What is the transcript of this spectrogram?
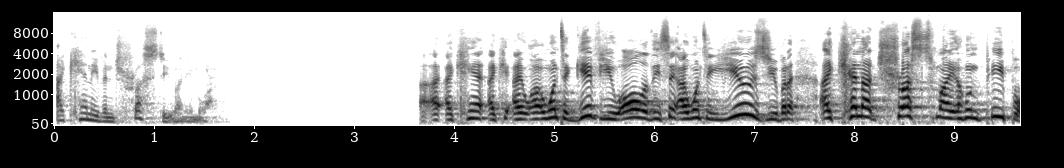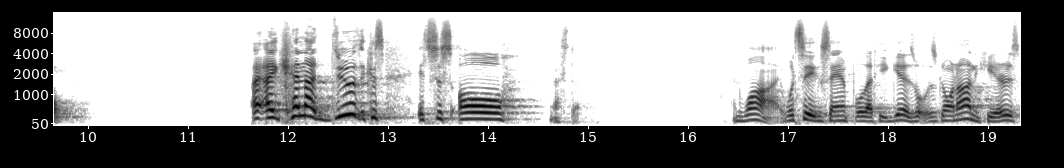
I can't even trust you anymore. I, I can't, I, can't I, I, want to give you all of these things. I want to use you, but I, I cannot trust my own people. I, cannot do that because it's just all messed up. And why? What's the example that he gives? What was going on here is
